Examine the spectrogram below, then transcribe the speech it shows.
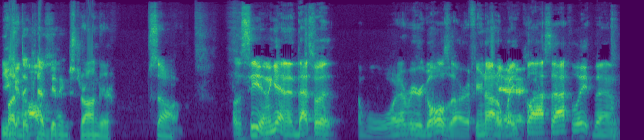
you but can they also, kept getting stronger. So well, see, and again, that's what whatever your goals are. If you're not a weight class athlete, then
